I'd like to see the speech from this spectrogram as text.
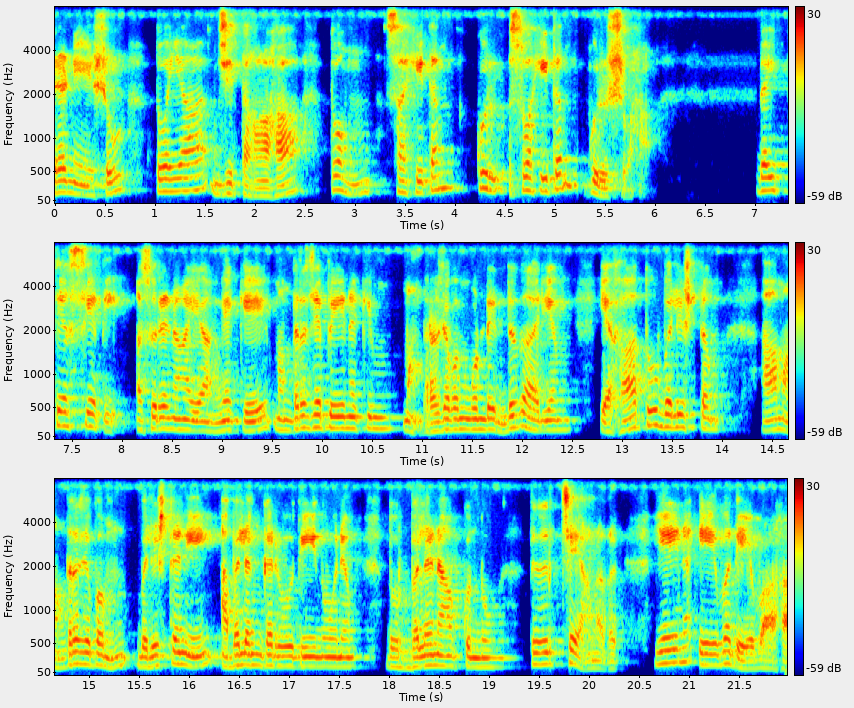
രണേഷു ത്വയാ ജിതാഹ ത്വം സഹിതം കുരു സ്വഹിതം കുരുഷ്വ ദൈത്യസ്യതി അസുരനായ അങ്ങയ്ക്ക് മന്ത്രജപേനക്കും മന്ത്രജപം കൊണ്ട് എന്ത് കാര്യം? യഹാ തു ബലിഷ്ഠം ആ മന്ത്രജപം ബലിഷ്ഠനെ അബലങ്കരോതി നൂനം ദുർബലനാക്കുന്നു. തീർച്ചയാണത്. ഏന ഏവ ദേവാഹ.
